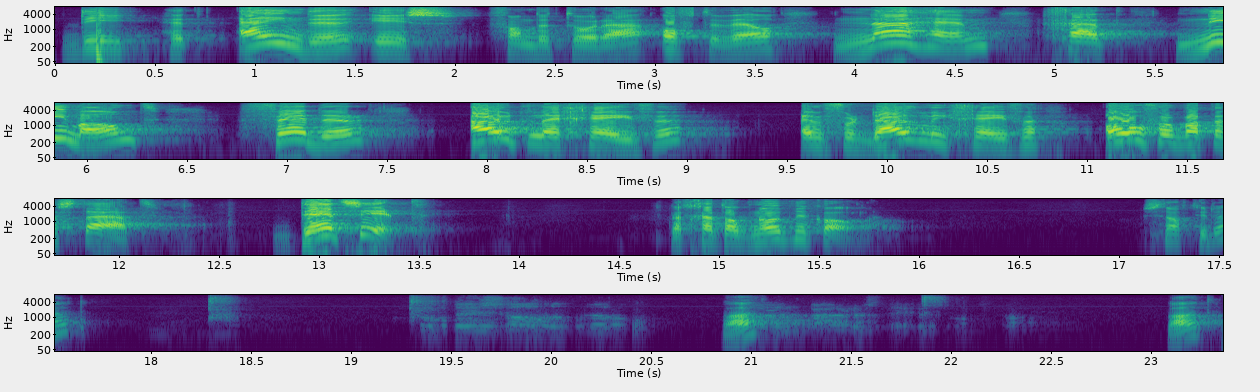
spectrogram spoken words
die het einde is van de Torah. Oftewel, na hem gaat niemand verder uitleg geven, een verduidelijking geven over wat er staat. That's it. Dat gaat ook nooit meer komen. Snapt u dat? Wat? Wat?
